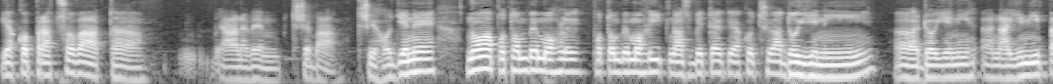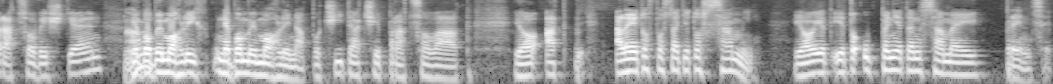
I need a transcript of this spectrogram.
jako pracovat eh, já nevím, třeba tři hodiny, no a potom by mohli, potom by mohli jít na zbytek jako třeba do jiný, eh, do jiný, eh, na jiný pracoviště, nebo by mohli, nebo by mohli na počítači pracovat, jo, a, ale je to v podstatě to samý, jo, je, je to úplně ten samý princip.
